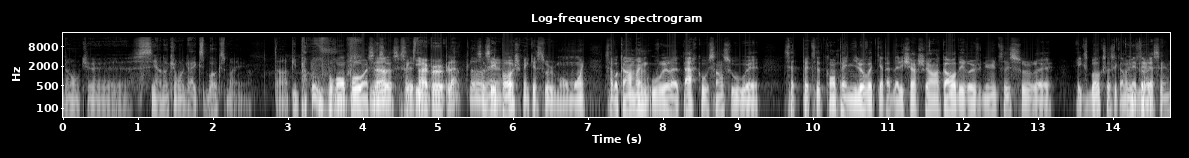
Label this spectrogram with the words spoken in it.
Donc, euh, s'il y en a qui ont de la Xbox, ben, tant pis pour Ils pourront pas, hein, c'est ça. C'est ça c'est qui est un peu plate. Là, Ça, c'est poche, mais qu'est-ce que tu veux? Bon, au moins, ça va quand même ouvrir le parc au sens où euh, cette petite compagnie-là va être capable d'aller chercher encore des revenus sur euh, Xbox. Ça, c'est quand même Exact. intéressant.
